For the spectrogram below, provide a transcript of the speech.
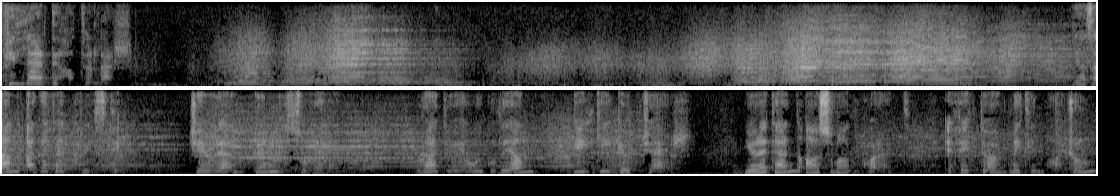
Fillerdi Halı. Yazan Agatha Christie, çeviren Gönül Suveren, radyoya uygulayan Bilgi Gökçer, yöneten Asuman Korat, efektör Metin Macun,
